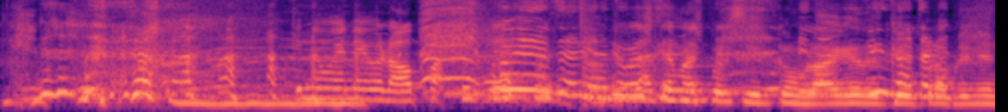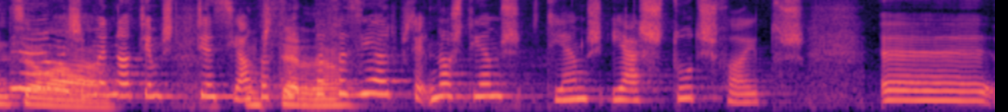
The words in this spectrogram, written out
Que não é na Europa. Eu acho que é mais parecido com Braga do que propriamente, sei não, lá. Mas, nós temos potencial para, fazer. Percebe? Nós temos, temos, e há estudos feitos, ah,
